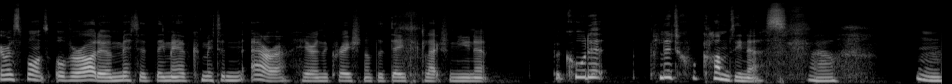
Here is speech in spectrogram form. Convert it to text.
In response, Alvarado admitted they may have committed an error here in the creation of the data collection unit, but called it political clumsiness. Wow. Hmm.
